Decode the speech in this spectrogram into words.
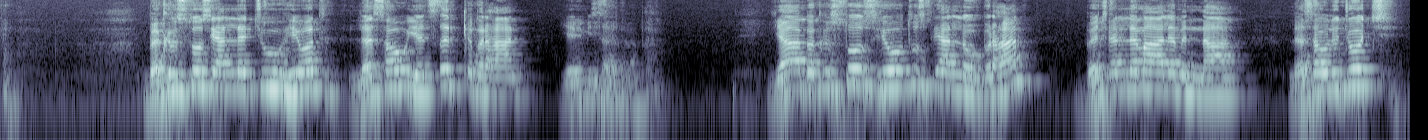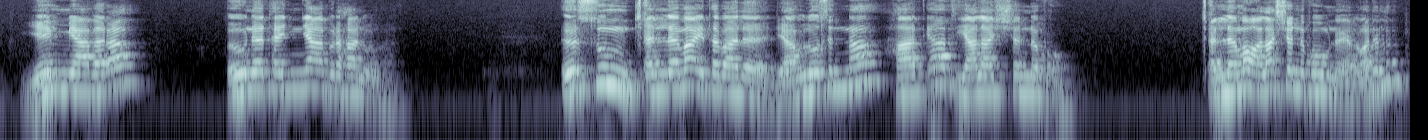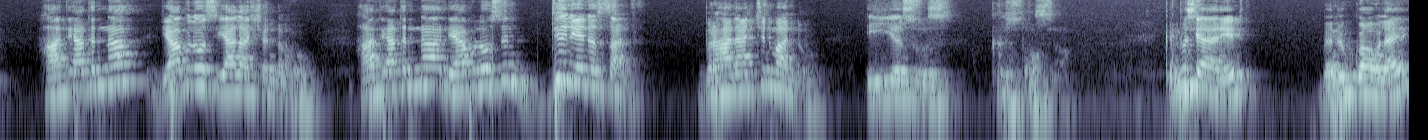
በክርስቶስ ያለችው ሕይወት ለሰው የጽድቅ ብርሃን የሚሰጥ ነበር። ያ በክርስቶስ ሕይወት ውስጥ ያለው ብርሃን በጨለማ ዓለምና ለሰው ልጆች የሚያበራ እውነተኛ ብርሃን ሆኗል። እርሱም ጨለማ የተባለ ዲያብሎስና ኃጢአት ያላሸነፈው ጨለማው አላሸነፈውም ነው ያለው አይደለም። ኃጢአትና ዲያብሎስ ያላሸነፈው ኃጢአትና ዲያብሎስን ድል የነሳት ብርሃናችን ማን ነው? ኢየሱስ ክርስቶስ ነው። ቅዱስ ያሬድ በድጓው ላይ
